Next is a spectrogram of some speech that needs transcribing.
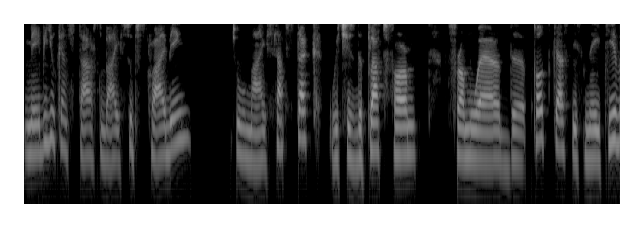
maybe you can start by subscribing to my Substack, which is the platform from where the podcast is native.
